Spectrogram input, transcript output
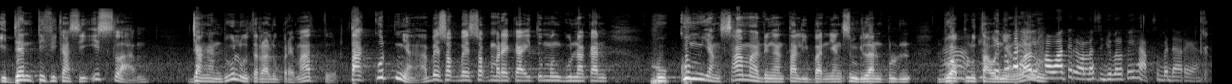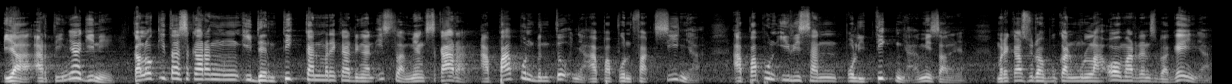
identifikasi Islam, jangan dulu terlalu prematur. Takutnya besok-besok mereka itu menggunakan hukum yang sama dengan Taliban yang 90 20 nah, tahun yang kan lalu. Itu khawatir oleh sejumlah pihak sebenarnya. Ya, artinya gini, kalau kita sekarang mengidentikan mereka dengan Islam yang sekarang apa pun bentuknya, apa pun faksinya, apa pun irisan politiknya misalnya, mereka sudah bukan mullah Omar dan sebagainya.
